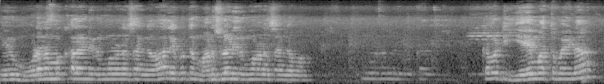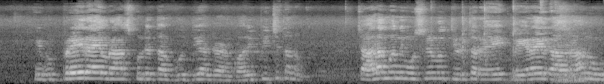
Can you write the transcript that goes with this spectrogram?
నేను మూఢనమ్మకాల నిర్మూలన సంఘమా లేకపోతే మనుషుల నిర్మూలన సంఘమా? కాబట్టి ఏ మతమైనా ఇప్పుడు ప్రేరాయలు రాసుకుంటే తగ్గుద్ది అంటాడు అనుకో అది పిచ్చితనం. చాలామంది ముస్లింలు తిడతారు ఏ ప్రేరాయలు కాదురా నువ్వు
